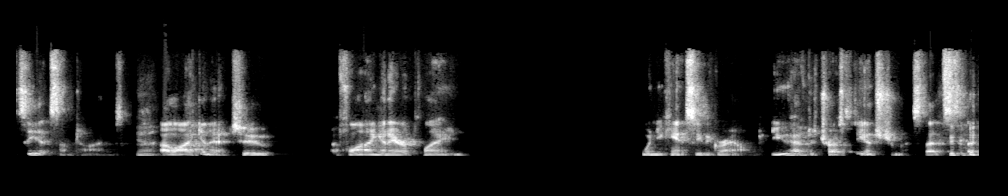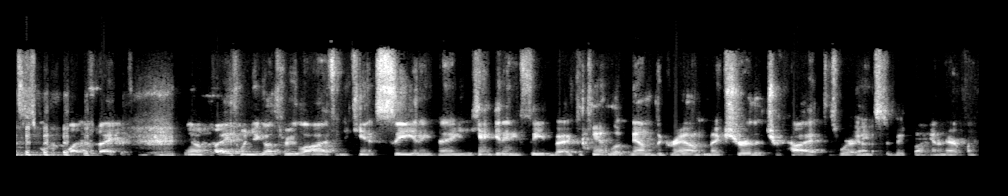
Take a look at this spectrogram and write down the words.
see it sometimes. Yeah. I liken it to flying an airplane when you can't see the ground you have to trust the instruments. That's that's sort of like faith. You know, faith when you go through life and you can't see anything, you can't get any feedback, you can't look down to the ground and make sure that your height is where it yeah. needs to be, like in an airplane.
